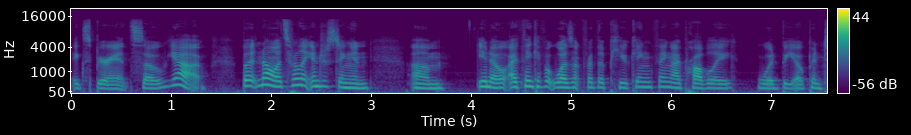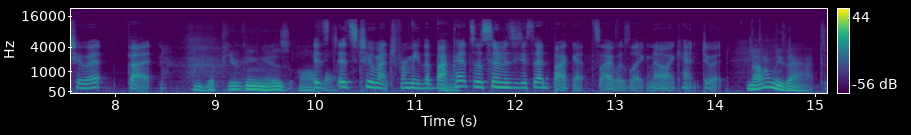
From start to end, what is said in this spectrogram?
experience. So yeah. But no, it's really interesting. And, um, you know, I think if it wasn't for the puking thing, I probably would be open to it. But The puking is awful. it's it's too much for me. The buckets. As soon as you said buckets, I was like, no, I can't do it. Not only that,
